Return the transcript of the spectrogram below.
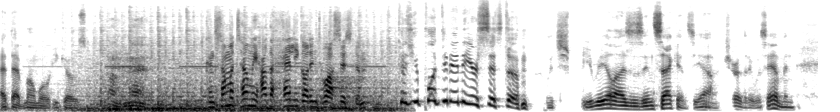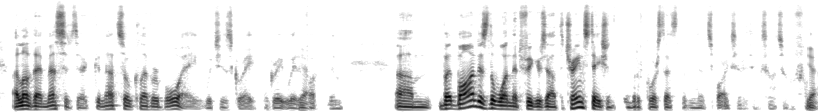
at that moment where he goes, Oh no. Can someone tell me how the hell he got into our system? "Because you plugged it into your system." Which he realizes in seconds. Yeah, I'm sure that it was him. And I love that message there. Not so clever boy, which is great. A great way to Yeah. fuck him. Um, but Bond is the one that figures out the train station but of course that's the thing that sparks everything. So it's so fun. Yeah.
